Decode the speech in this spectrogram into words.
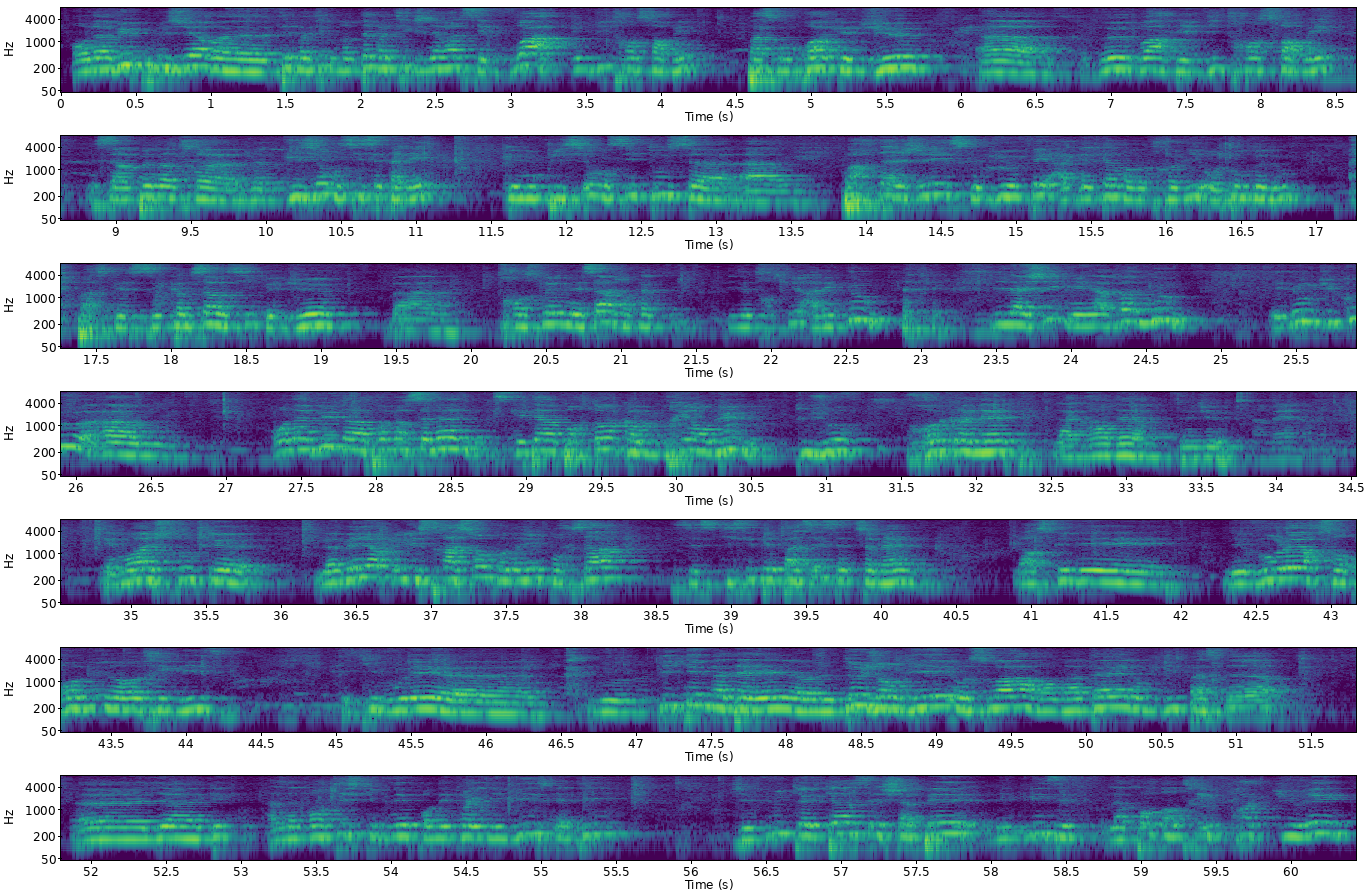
on a vu plusieurs euh, thématiques. Notre thématique générale, c'est voir une vie transformée, parce qu'on croit que Dieu euh, veut voir des vies transformées. Et c'est un peu notre, euh, notre, vision aussi cette année, que nous puissions aussi tous partager ce que Dieu fait à quelqu'un dans notre vie autour de nous. Parce que c'est comme ça aussi que Dieu bah, transmet le message, en fait. Il le transmet avec nous. il agit, mais il a besoin de nous. Et donc, du coup, on a vu dans la première semaine ce qui était important comme préambule, toujours reconnaître la grandeur de Dieu. Et moi, je trouve que la meilleure illustration qu'on a eue pour ça, c'est ce qui s'était passé cette semaine, lorsque des, voleurs sont revenus dans notre église et qui voulaient euh, nous piquer le matériel. Le 2 janvier, au soir, on m'appelle, on me dit, pasteur, euh, il y a un adventiste qui venait pour nettoyer l'église qui a dit j'ai vu quelqu'un s'échapper, l'église, la porte d'entrée fracturée.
